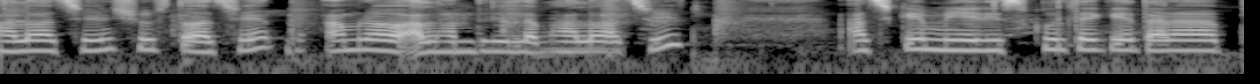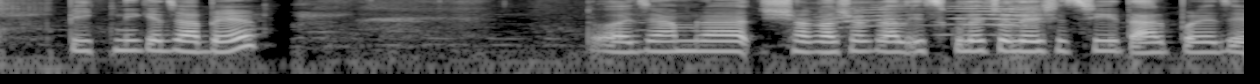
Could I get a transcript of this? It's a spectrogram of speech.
ভালো আছেন, সুস্থ আছেন। আমরাও আলহামদুলিল্লাহ ভালো আছি। আজকে মেয়ের স্কুল থেকে তারা পিকনিকে যাবে। তো যে আমরা সকাল সকাল স্কুলে চলে এসেছি, তারপরে যে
